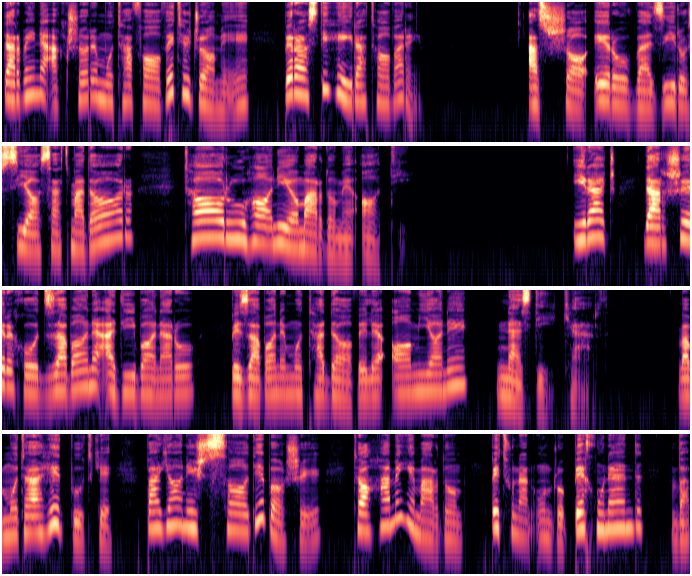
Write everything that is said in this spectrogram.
در بین اقشار متفاوت جامعه به راستی حیرت آوره. از شاعر و وزیر و سیاستمدار تا روحانی و مردم عادی. ایرج در شعر خود زبان ادیبانه رو به زبان متداول آمیانه نزدیک کرد و متحد بود که بیانش ساده باشه تا همه مردم بتونن اون رو بخونند و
